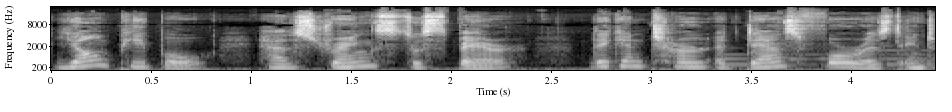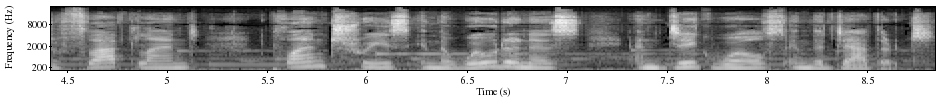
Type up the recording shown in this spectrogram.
young people have strengths to spare. They can turn a dense forest into flat land, plant trees in the wilderness, and dig wells in the desert.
